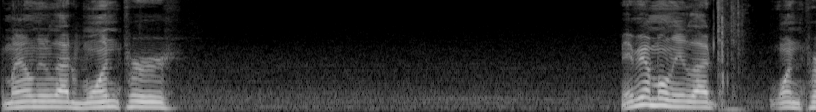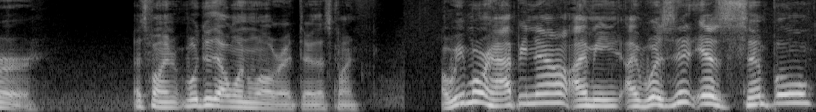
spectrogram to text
Am I only allowed one per... Maybe I'm only allowed one per. That's fine. We'll do that one well right there. That's fine. Are we more happy now? I mean, I was it as simple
